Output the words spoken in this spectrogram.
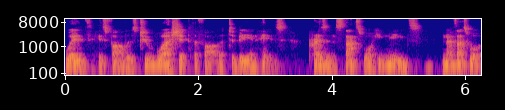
with his Father's, to worship the Father, to be in his presence. That's what he needs. Now, if that's what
